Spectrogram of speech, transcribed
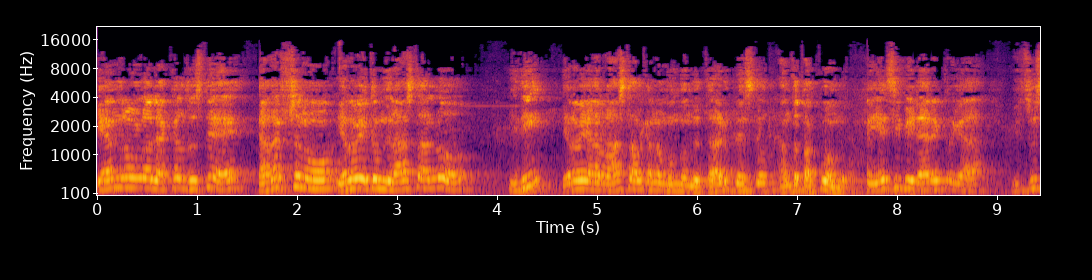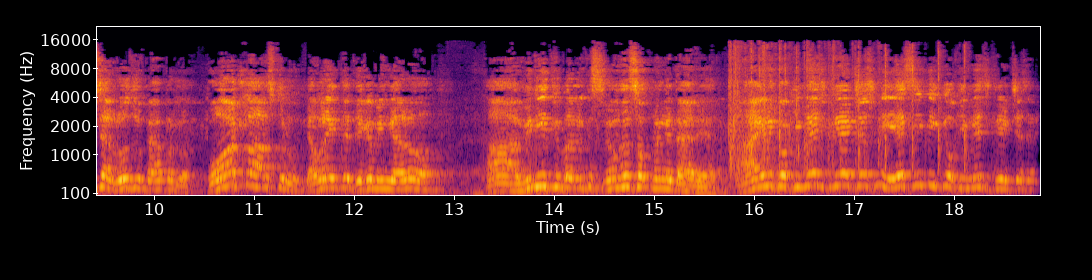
కేంద్రంలో లెక్కలు చూస్తే కరప్షన్ ఇరవై తొమ్మిది రాష్ట్రాల్లో ఇది ఇరవై ఆరు రాష్ట్రాల కన్నా ముందు ఉంది థర్డ్ ప్లేస్లో అంత తక్కువ ఉంది. ఏసీబీ డైరెక్టర్గా మీరు చూసారు రోజు పేపర్లో కోట్ల ఆస్తులు ఎవరైతే దిగమింగారో ఆ అవినీతి పనులకు సింహ స్వప్నంగా తయారయ్యారు. ఆయనకు ఒక ఇమేజ్ క్రియేట్ చేసుకుని ఏసీబీకి ఒక ఇమేజ్ క్రియేట్ చేశారు.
